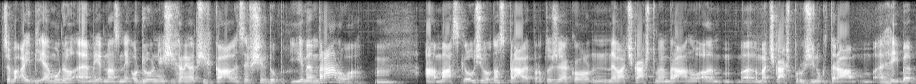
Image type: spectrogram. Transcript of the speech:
Třeba IBM Model M, jedna z nejodolnějších a nejlepších klávence všech dob je membránová. Hmm. A má skvělou životnost právě protože jako nemačkáš tu membránu, ale mačkáš pružinu, která hejbe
